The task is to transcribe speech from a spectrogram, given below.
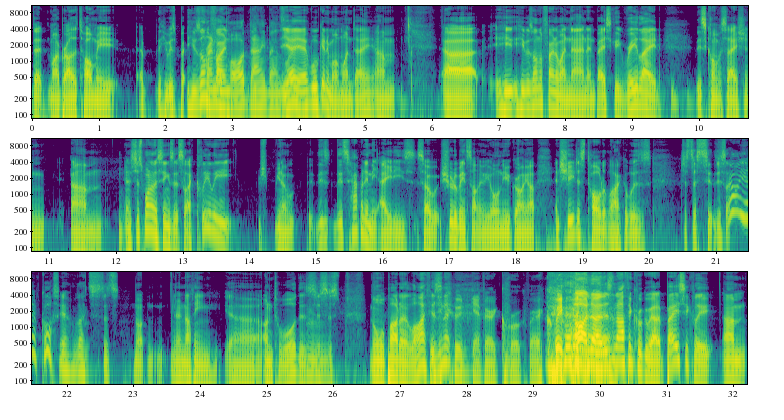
that my brother told me. Uh, he was he was on friend the phone. pod, Danny Bensley. Yeah, yeah, we'll get him on one day. Um, uh, he he was on the phone to my nan and basically relayed this conversation. Um, and it's just one of those things that's like clearly, you know, this this happened in the '80s, so it should have been something we all knew growing up. And she just told it like it was just a just like, oh yeah, of course, yeah, well, that's that's not you know nothing uh, untoward. There's just Mm. this normal part of life, isn't it? could get very crook very quick. oh no, there's nothing crook about it. Basically, um,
